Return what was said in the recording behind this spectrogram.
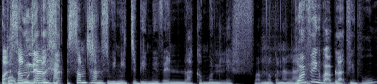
But, But we'll sometimes, ca- sometimes we need to be moving like a monolith. I'm not gonna lie. One thing about black people,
